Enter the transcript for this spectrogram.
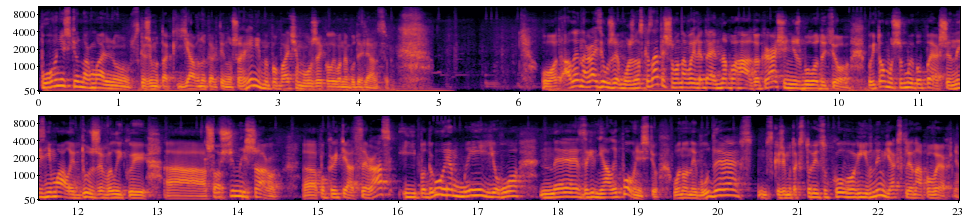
повністю нормальну, скажімо так, явну картину шагрені ми побачимо вже, коли вона буде глянцева. От, але наразі вже можна сказати, що вона виглядає набагато краще, ніж було до цього. При тому, що ми, по-перше, не знімали дуже великої а, товщини шару а, покриття. Це раз. І по-друге, ми його не зрівняли повністю. Воно не буде, скажімо так, 100% рівним, як скляна поверхня.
